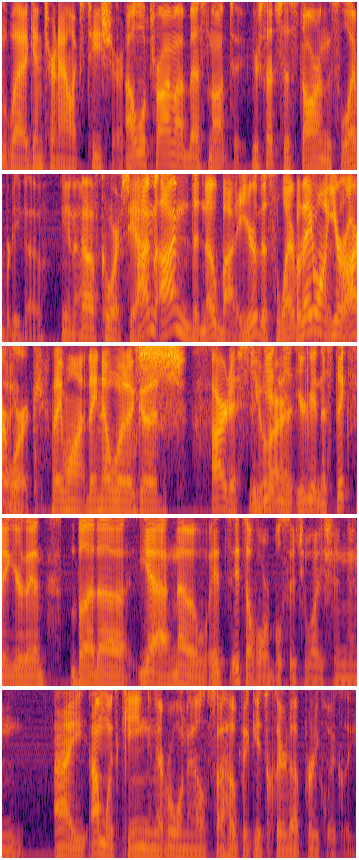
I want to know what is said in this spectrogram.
bootleg intern Alex t-shirts. i will try my best not to you're such the star and the celebrity though you know of course, yeah. i'm i'm the nobody you're the celebrity well, they want your whole thing. artwork. They want. They know what a good artist you're you getting are. a, you're getting a stick figure then but uh yeah no it's it's a horrible situation and i i'm with king and everyone else i hope it gets cleared up pretty quickly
